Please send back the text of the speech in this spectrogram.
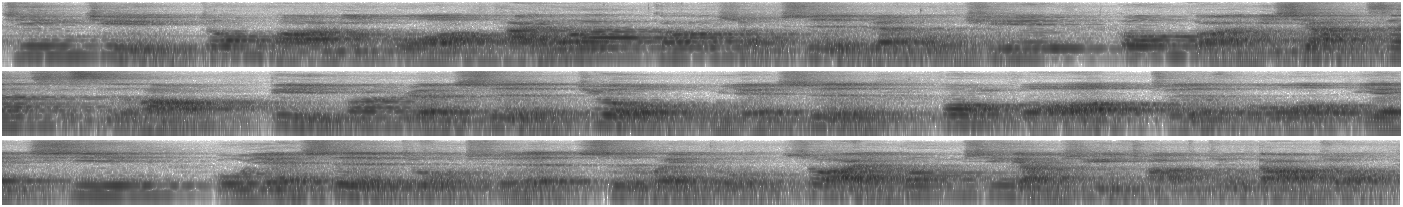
京剧中华民国台湾高雄市仁武区公馆一巷三十四号，地方人士就古元氏奉佛执福延禧。古元氏住持释慧度率东西两续传住大众。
